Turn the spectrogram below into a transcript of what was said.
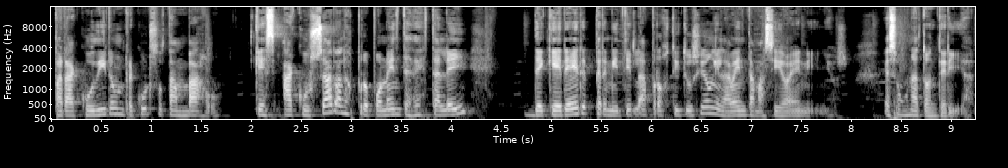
para acudir a un recurso tan bajo, que es acusar a los proponentes de esta ley de querer permitir la prostitución y la venta masiva de niños. Eso es una tontería.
